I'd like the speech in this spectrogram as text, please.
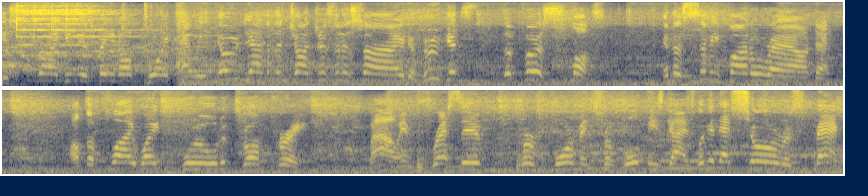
His striking has been on point, and we go down to the judges to decide who gets the first slot in the semi-final round of the Flyweight World Grand Prix. Wow, impressive performance from both these guys. Look at that show of respect.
